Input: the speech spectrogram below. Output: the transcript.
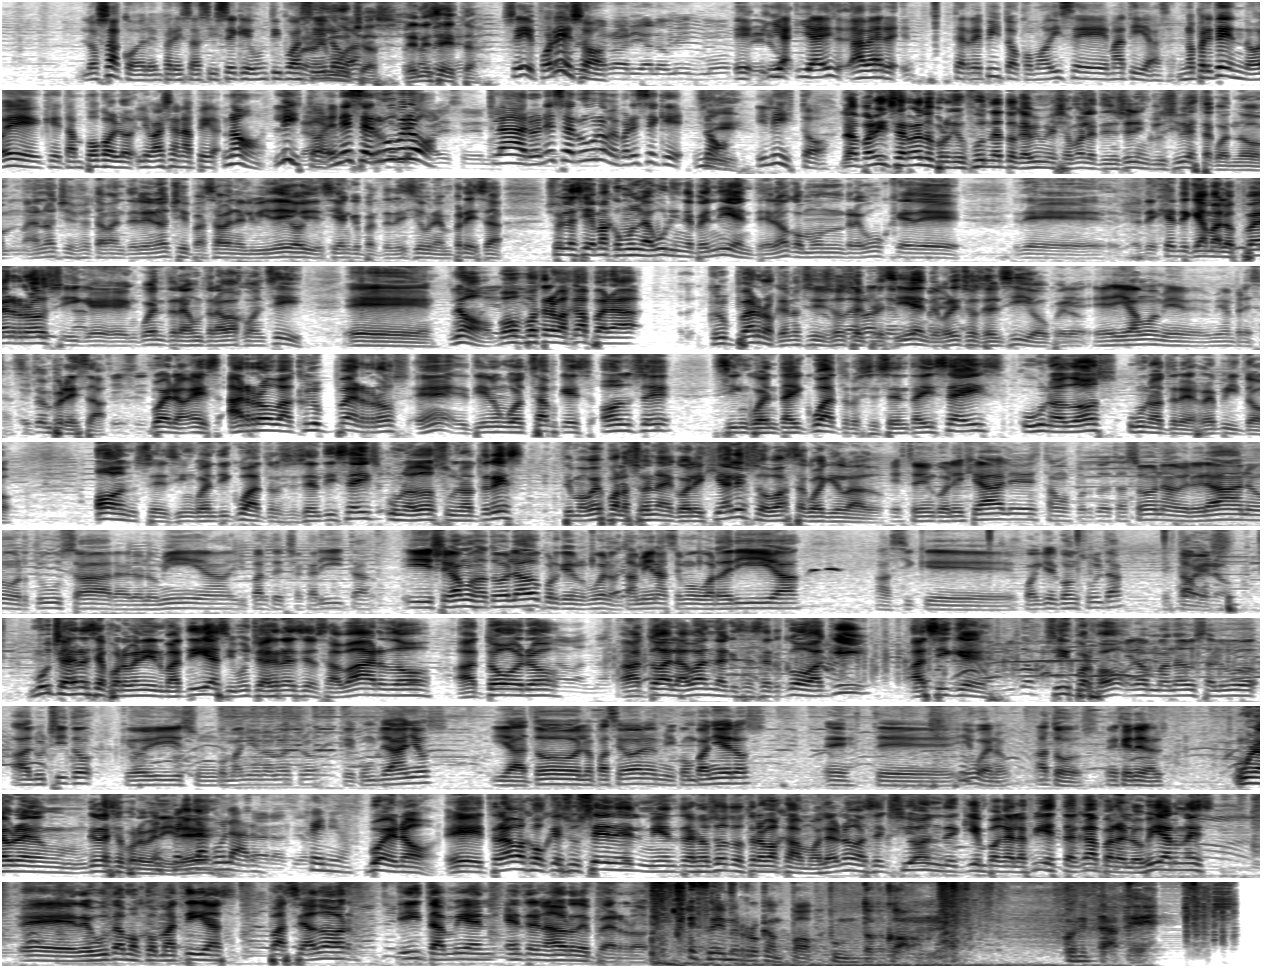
lo saco de la empresa. Si sé que un tipo bueno, así hay lo va- muchas, tenés también, esta. Sí, por eso. lo mismo, Eh, y a, y a- a ver, te repito, como dice Matías, no pretendo eh, que tampoco lo- le vayan a pegar. No, listo. Claro, en ese rubro, claro, en ese rubro me parece que no. Sí. Y listo. No, para ir cerrando, porque fue un dato que a mí me llamó la atención, inclusive hasta cuando anoche yo estaba en Telenoche y pasaban el video y decían que pertenecía a una empresa. Yo lo hacía más como un laburo independiente, ¿no? Como un rebusque de, de, de gente que ama a los perros y que encuentra un trabajo en sí. Eh, no, vos, vos trabajás para Club Perros, que no sé si sos el presidente, por eso es el CEO, pero... Eh, eh, digamos mi, mi empresa, sí. Es tu empresa. Sí, sí, sí. Bueno, es arroba Club Perros, ¿eh? tiene un WhatsApp que es 11 54 66 1213, repito, 11 54 66 1213. ¿Te movés por la zona de colegiales o vas a cualquier lado? Estoy en colegiales, estamos por toda esta zona, Belgrano, Ortúzar, Agronomía y parte de Chacarita. Y llegamos a todos lados porque, bueno, también hacemos guardería, así que cualquier consulta, estamos. Bueno, muchas gracias por venir, Matías, y muchas gracias a Bardo, a Toro, a toda la banda que se acercó aquí. Así que, sí, por favor. Quiero mandar un saludo a Luchito, que hoy es un compañero nuestro que cumple años, y a todos los paseadores, mis compañeros, este y bueno, a todos en general. Un abrazo, gracias por venir. ¿eh? Espectacular. Genio. Bueno, eh, trabajos que suceden mientras nosotros trabajamos. La nueva sección de quién paga la fiesta acá para los viernes. Eh, debutamos con Matías, paseador y también entrenador de perros. fmrockandpop.com. Connettate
